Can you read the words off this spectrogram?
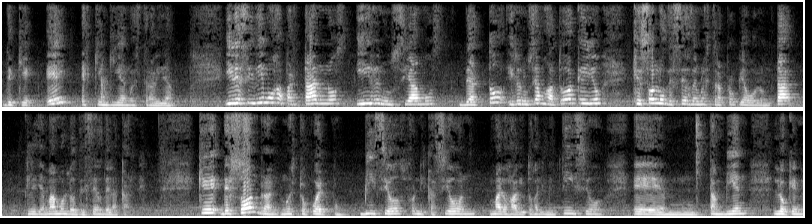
de que Él es quien guía nuestra vida. Y decidimos apartarnos y renunciamos, de a y renunciamos a todo aquello que son los deseos de nuestra propia voluntad, que le llamamos los deseos de la carne que deshonran nuestro cuerpo, vicios, fornicación, malos hábitos alimenticios, em, también lo que,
